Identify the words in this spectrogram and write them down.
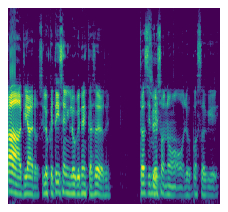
Ah, claro, si los que te dicen lo que tenés que hacer, sí. ¿Estás haciendo Sí. eso? No, lo que pasa que. Eh,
